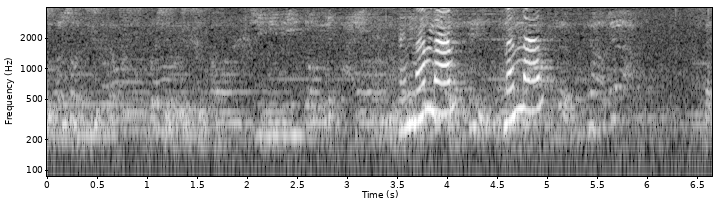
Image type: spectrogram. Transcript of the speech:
承受极小和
